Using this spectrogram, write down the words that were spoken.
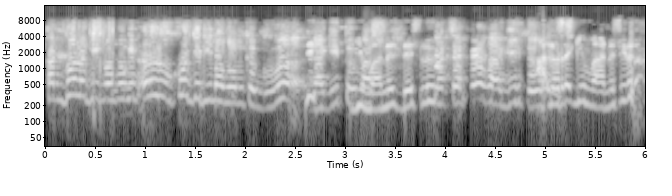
Kan gue lagi ngomongin elu, kok jadi nanyain ke gue? Gak gitu, Mas. Gimana Des lu? Konsepnya gak gitu. Alurnya gimana sih lu?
